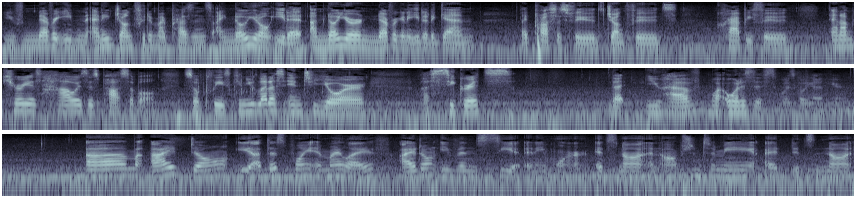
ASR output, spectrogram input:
You've never eaten any junk food in my presence. I know you don't eat it. I know you're never going to eat it again. Like processed foods, junk foods, crappy food. And I'm curious how is this possible? So please, can you let us into your uh, secrets that you have? What, what is this? What's going on here? Um, I don't, yeah, at this point in my life, I don't even see it anymore. It's not an option to me. I, it's not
